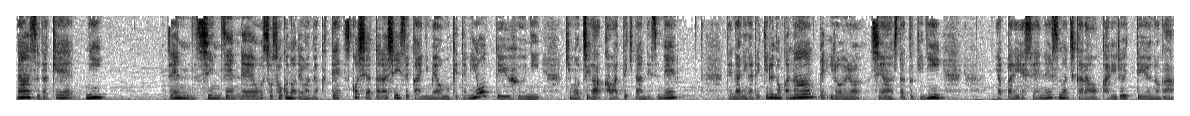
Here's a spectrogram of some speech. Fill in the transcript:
ナースだけに全身全霊を注ぐのではなくて少し新しい世界に目を向けてみようっていう風に気持ちが変わってきたんですね。で何ができるのかなっていろいろ思案した時にやっぱり SNS の力を借りるっていうのが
